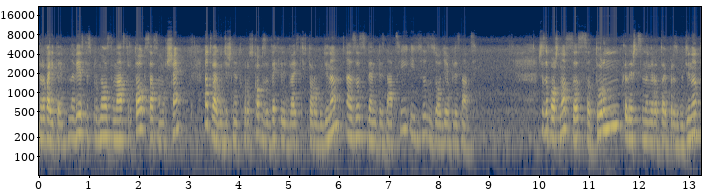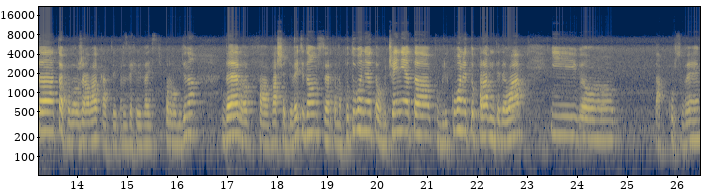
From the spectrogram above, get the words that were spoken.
Здравейте! Вие сте с прогнозата на Астротолкс, аз съм Роше. А това е годишният хороскоп за 2022 година за Седен Близнаци и за Зодия Близнаци. Ще започна с Сатурн, къде ще се намира той през годината. Той продължава, както и през 2021 година, да е в вашия девети дом, в сферата на пътуванията, обученията, публикуването, правните дела и да, курсове,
